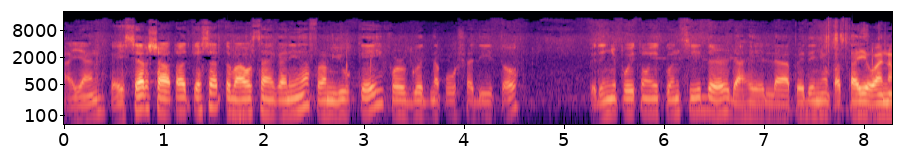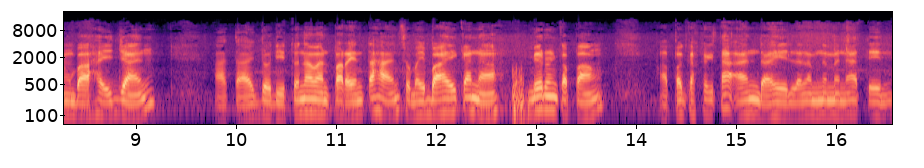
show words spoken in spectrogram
ayan, kay sir, shoutout kay sir, tumawag sa kanina from UK, for good na po siya dito. Pwede nyo po itong i-consider dahil ah, pwede nyo patayuan ng bahay dyan. At uh, dito naman parentahan, so may bahay ka na, meron ka pang ah, pagkakitaan dahil alam naman natin,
